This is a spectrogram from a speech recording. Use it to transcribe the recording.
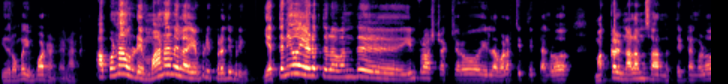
இது ரொம்ப இம்பார்ட்டன்ட் என்ன? அப்பனா அவருடைய மனநிலை எப்படி பிரதிபலிக்கும்? எத்தனையோ இடத்துல வந்து இன்ஃப்ராஸ்ட்ரக்சரோ இல்ல வளர்ச்சி திட்டங்களோ மக்கள் நலம் சார்ந்த திட்டங்களோ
